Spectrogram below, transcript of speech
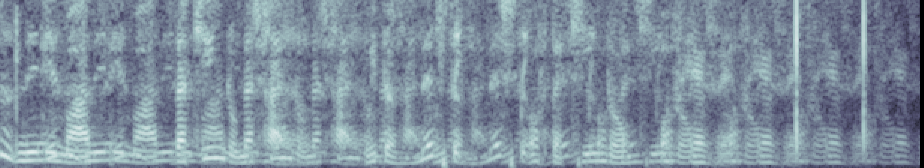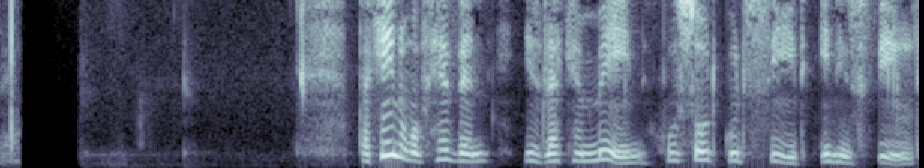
is Nini Mats, the Kingdom Child, with the message of the Kingdom of Heaven. The kingdom of heaven is like a man who sowed good seed in his field.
